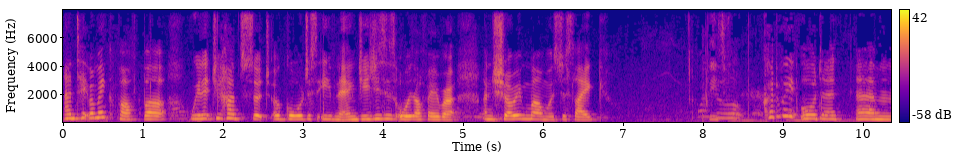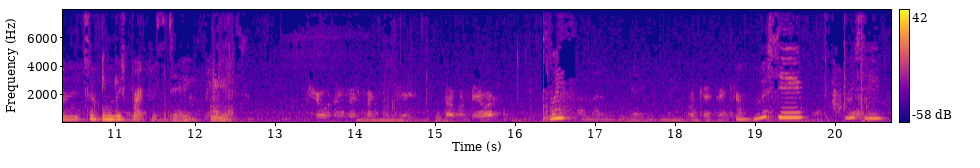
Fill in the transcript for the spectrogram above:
and take my makeup off. But we literally had such a gorgeous evening. Gigi's is always our favourite, and showing mum was just like beautiful. Could we order um, some English breakfast tea, please? Sure, English breakfast tea. That would be all. Oui. Okay, thank you. Oh, Merci. Merci.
